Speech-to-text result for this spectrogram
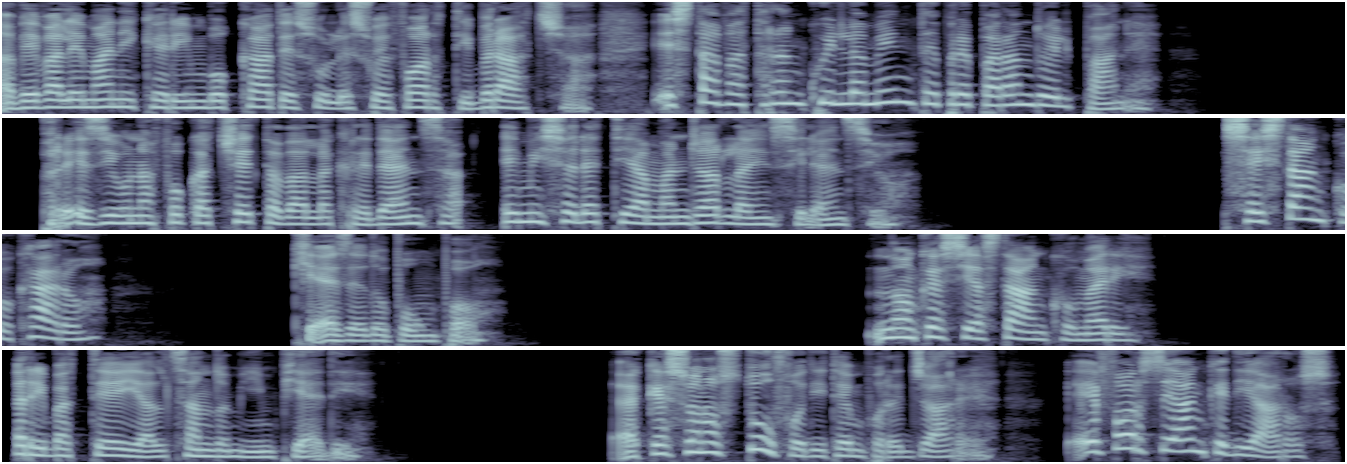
Aveva le maniche rimboccate sulle sue forti braccia e stava tranquillamente preparando il pane. Presi una focaccetta dalla credenza e mi sedetti a mangiarla in silenzio. Sei stanco, caro? chiese dopo un po'. Non che sia stanco, Mary, ribattei alzandomi in piedi. È che sono stufo di temporeggiare, e forse anche di Aros.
